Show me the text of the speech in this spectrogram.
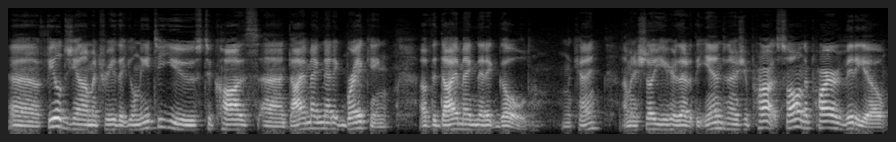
uh, field geometry that you'll need to use to cause uh, diamagnetic braking of the diamagnetic gold. Okay? I'm going to show you here that at the end. And as you saw in the prior video,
